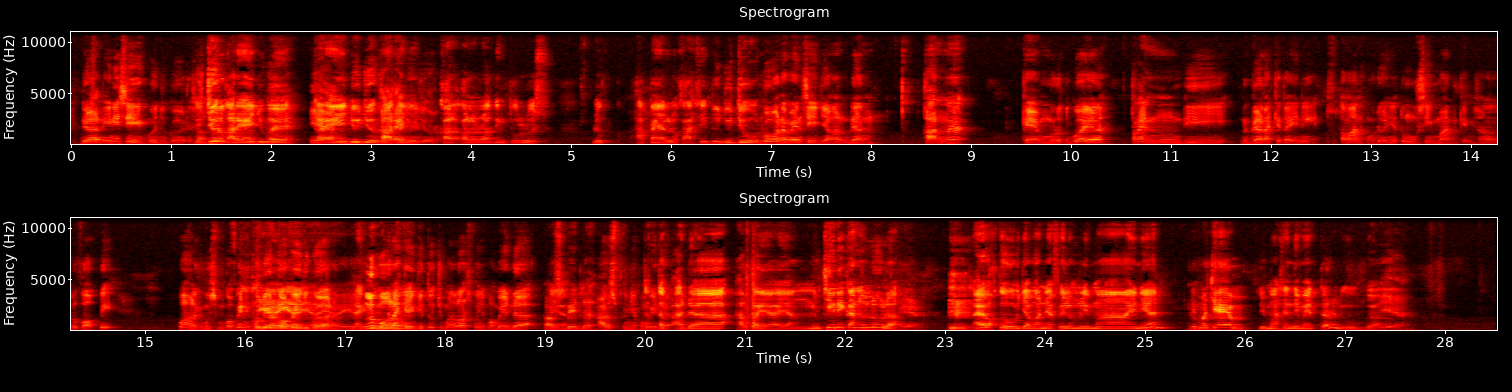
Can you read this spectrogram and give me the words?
Dan ini sih gue juga ada Jujur satu- karyanya juga ya. Iya. Karyanya jujur. Karyanya biasanya. jujur. Kalau kalau nothing tulus, lu apa yang lu kasih itu jujur. gue mau namain sih jangan dan karena kayak menurut gue ya tren di negara kita ini terutama anak mudanya tuh musiman kayak misalnya lu kopi wah lagi musim kopi nih gue Iya, bikin kopi iya, juga iya, iya, lu iya. boleh kayak gitu cuma lu harus punya pembeda Harus Iya. beda. harus punya pembeda Tetap ada apa ya yang mencirikan lu lah. iya Ayo waktu zamannya film 5 inian, 5 cm. 5 cm juga. iya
